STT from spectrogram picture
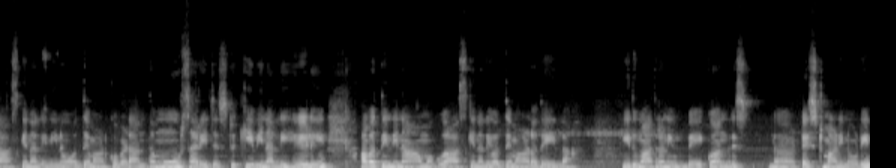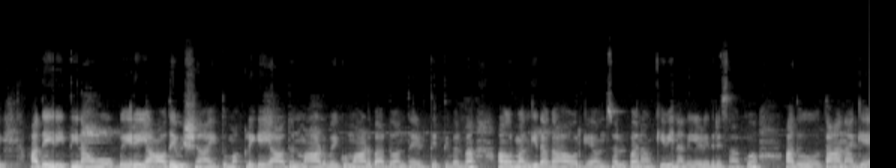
ಹಾಸಿಗೆನಲ್ಲಿ ನೀನು ಒದ್ದೆ ಮಾಡ್ಕೋಬೇಡ ಅಂತ ಮೂರು ಸಾರಿ ಜಸ್ಟ್ ಕಿವಿನಲ್ಲಿ ಹೇಳಿ ಅವತ್ತಿನ ದಿನ ಆ ಮಗು ಹಾಸಿಗೆನಲ್ಲಿ ಒದ್ದೆ ಮಾಡೋದೇ ಇಲ್ಲ. ಇದು ಮಾತ್ರ ನೀವು ಬೇಕು ಅಂದರೆ ಟೆಸ್ಟ್ ಮಾಡಿ ನೋಡಿ. ಅದೇ ರೀತಿ ನಾವು ಬೇರೆ ಯಾವುದೇ ವಿಷಯ ಆಯಿತು ಮಕ್ಕಳಿಗೆ ಯಾವುದನ್ನು ಮಾಡಬೇಕು, ಮಾಡಬಾರ್ದು ಅಂತ ಹೇಳ್ತಿರ್ತೀವಲ್ವ? ಅವ್ರು ಮಲಗಿದಾಗ ಅವ್ರಿಗೆ ಒಂದು ಸ್ವಲ್ಪ ನಾವು ಕಿವಿನಲ್ಲಿ ಹೇಳಿದರೆ ಸಾಕು. ಅದು ತಾನಾಗೇ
